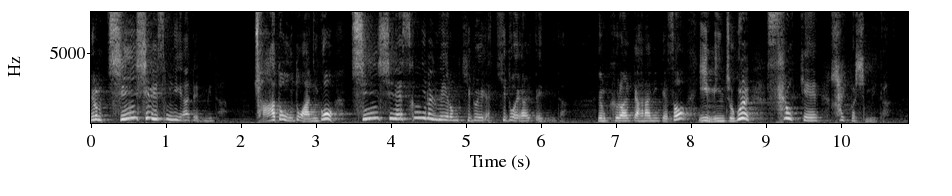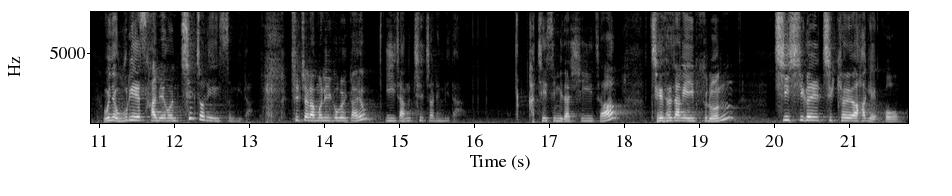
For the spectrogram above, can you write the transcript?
여러분 진실이 승리해야 됩니다. 좌도 우도 아니고 진실의 승리를 위해 여러분 기도해야, 기도해야 할 때입니다. 여러분 그러할 때 하나님께서 이 민족을 새롭게 할 것입니다. 왜냐 우리의 사명은 7절에 있습니다. 7절 한번 읽어볼까요? 2장 7절입니다. 같이 있습니다. 시작. 제사장의 입술은 지식을 지켜야 하겠고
